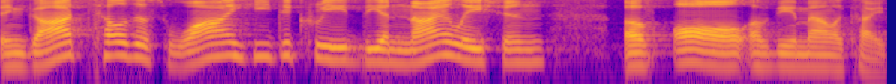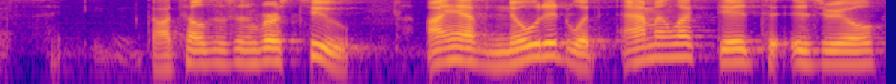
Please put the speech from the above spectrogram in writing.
And God tells us why he decreed the annihilation of all of the Amalekites. God tells us in verse 2 I have noted what Amalek did to Israel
